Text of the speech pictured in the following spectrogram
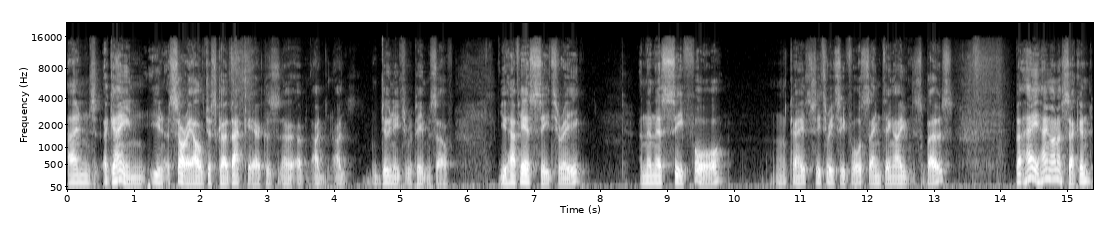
And again, you know, sorry, I'll just go back here because uh, I, I do need to repeat myself. You have here C3, and then there's C4. Okay, C3, C4, same thing, I suppose. But hey, hang on a second.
